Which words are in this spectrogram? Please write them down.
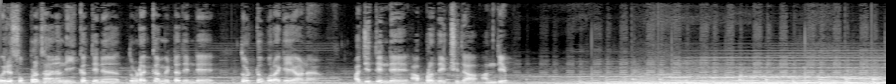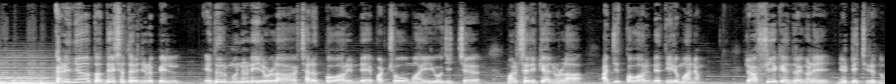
ഒരു സുപ്രധാന നീക്കത്തിന് തുടക്കമിട്ടതിന്റെ തൊട്ടുപുറകെയാണ് അജിത്തിന്റെ അപ്രതീക്ഷിത അന്ത്യം. കഴിഞ്ഞ തദ്ദേശ തെരഞ്ഞെടുപ്പിൽ എതിർമുന്നണിയിലുള്ള ശരത് പവാറിന്റെ പക്ഷവുമായി യോജിച്ച് മത്സരിക്കാനുള്ള അജിത് പവാറിന്റെ തീരുമാനം രാഷ്ട്രീയ കേന്ദ്രങ്ങളെ ഞെട്ടിച്ചിരുന്നു.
